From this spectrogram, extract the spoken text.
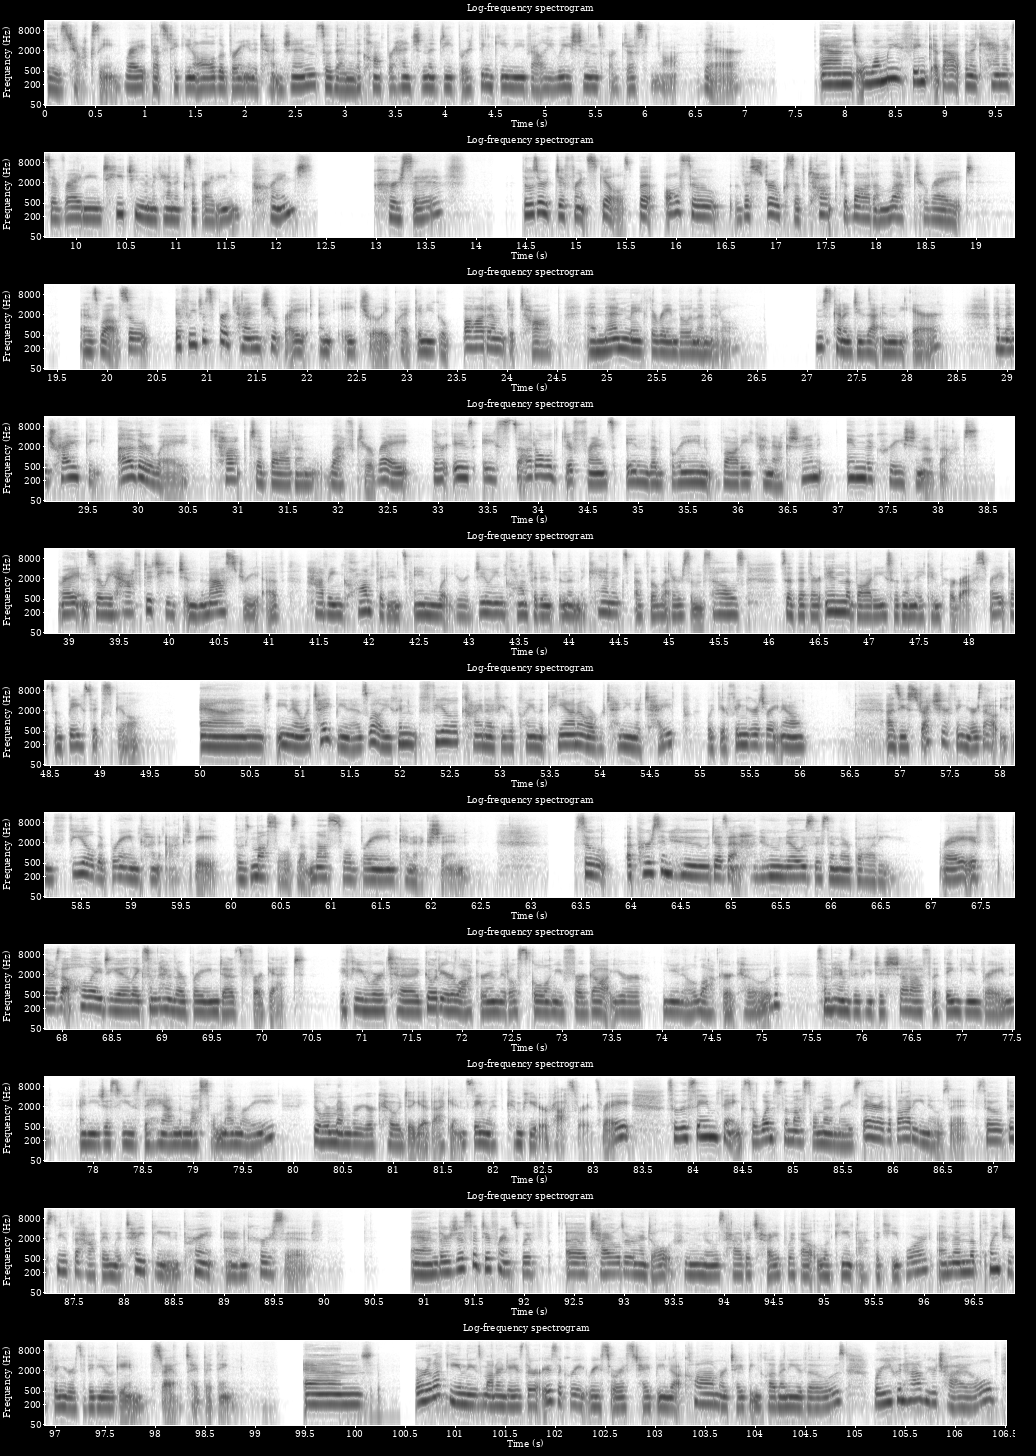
is taxing, right? That's taking all the brain attention. So then the comprehension, the deeper thinking, the evaluations are just not there. And when we think about the mechanics of writing, teaching the mechanics of writing, print cursive. Those are different skills, but also the strokes of top to bottom, left to right as well. So if we just pretend to write an H really quick and you go bottom to top and then make the rainbow in the middle, and just kind of do that in the air. And then try it the other way, top to bottom, left to right. There is a subtle difference in the brain body connection in the creation of that right? And so we have to teach in the mastery of having confidence in what you're doing, confidence in the mechanics of the letters themselves so that they're in the body so then they can progress, right? That's a basic skill. And, you know, with typing as well, you can feel kind of if you were playing the piano or pretending to type with your fingers right now. As you stretch your fingers out, you can feel the brain kind of activate those muscles, that muscle brain connection. So, a person who doesn't, who knows this in their body, right? If there's that whole idea, like sometimes our brain does forget. If you were to go to your locker in middle school and you forgot your, you know, locker code, sometimes if you just shut off the thinking brain and you just use the hand, the muscle memory, you'll remember your code to get back in. Same with computer passwords, right? So the same thing. So once the muscle memory is there, the body knows it. So this needs to happen with typing, print, and cursive. And there's just a difference with a child or an adult who knows how to type without looking at the keyboard, and then the pointer fingers video game style type of thing. And we're lucky in these modern days, there is a great resource, typing.com or Typing Club, any of those, where you can have your child,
